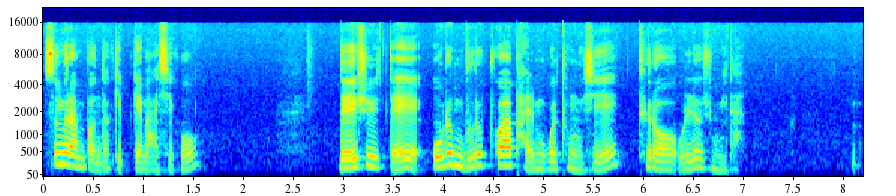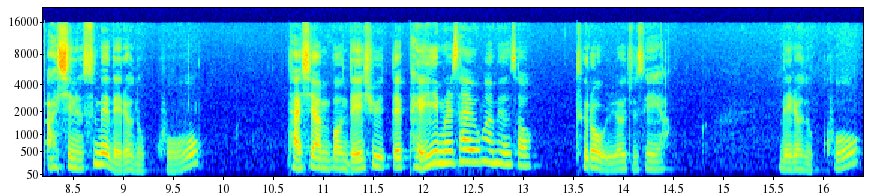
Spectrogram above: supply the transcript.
숨을 한 번 더 깊게 마시고 내쉴 때 오른 무릎과 발목을 동시에 들어 올려줍니다. 마시는 숨에 내려놓고 다시 한번 내쉴 때 배힘을 사용하면서 들어 올려주세요. 내려놓고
